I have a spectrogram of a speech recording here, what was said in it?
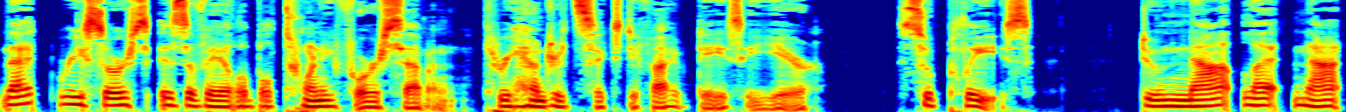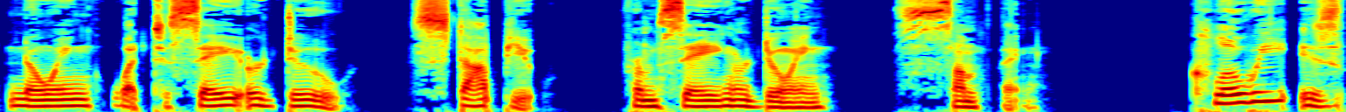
That resource is available 24 7, 365 days a year. So please, do not let not knowing what to say or do stop you from saying or doing something. Chloe is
